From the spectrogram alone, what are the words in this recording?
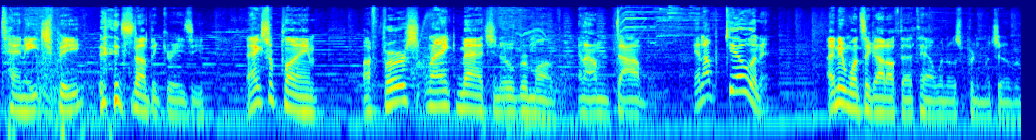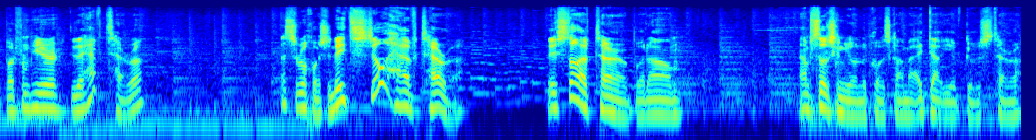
10 HP. it's nothing crazy. Thanks for playing. My first ranked match in over a month, and I'm dominant. And I'm killing it. I knew once I got off that Tailwind, it was pretty much over. But from here, do they have Tera? That's the real question. They still have Tera. They still have Tera, but um, I'm still just gonna go into close combat. I doubt you have Ghost Tera.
